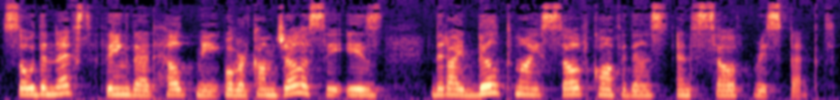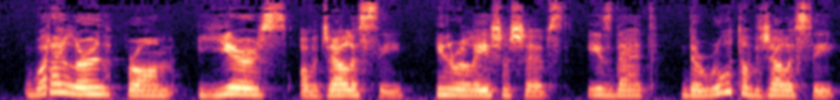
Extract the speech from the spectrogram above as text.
So, the next thing that helped me overcome jealousy is that I built my self confidence and self respect. What I learned from years of jealousy in relationships is that the root of jealousy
